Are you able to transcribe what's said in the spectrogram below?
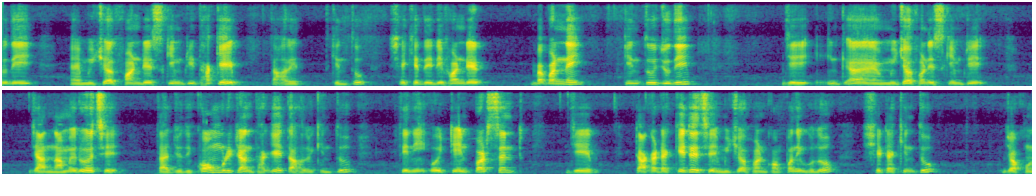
যদি মিউচুয়াল ফান্ডের স্কিমটি থাকে, তাহলে কিন্তু সেক্ষেত্রে রিফান্ডের ব্যাপার নেই। কিন্তু যদি যে মিউচুয়াল ফান্ডের স্কিমটি যার নামে রয়েছে, তার যদি কম রিটার্ন থাকে, তাহলে কিন্তু তিনি ওই টেন পার্সেন্ট যে টাকাটা কেটেছে মিউচুয়াল ফান্ড কোম্পানিগুলো সেটা কিন্তু যখন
